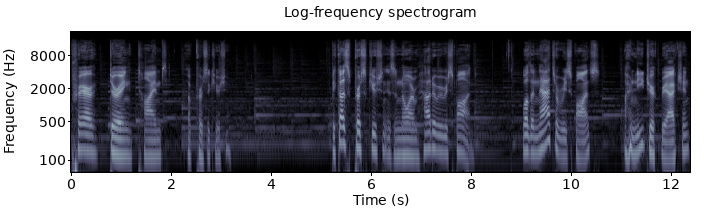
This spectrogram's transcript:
prayer during times of persecution. Because persecution is a norm, how do we respond? Well, the natural response, our knee jerk reaction,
